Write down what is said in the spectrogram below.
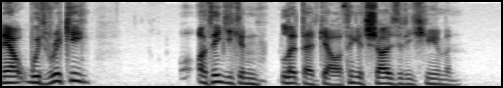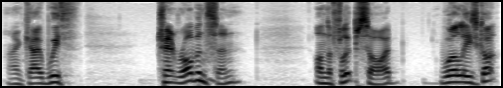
now with Ricky, I think you can let that go. I think it shows that he's human. Okay, with Trent Robinson, on the flip side, well, he's got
